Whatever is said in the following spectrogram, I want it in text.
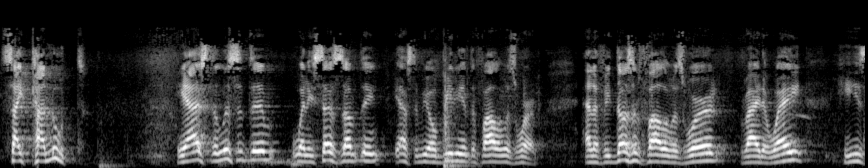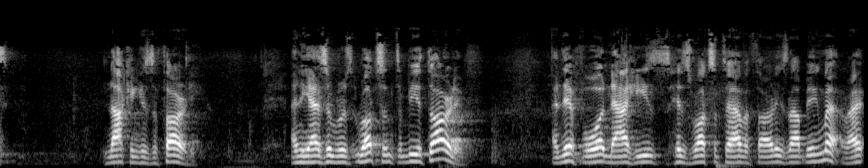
saitanut. He has to listen to him when he says something, he has to be obedient to follow his word. And if he doesn't follow his word right away, he's knocking his authority. And he has a rotzen to be authoritative. And therefore, now he's, his rotzen to have authority is not being met, right?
